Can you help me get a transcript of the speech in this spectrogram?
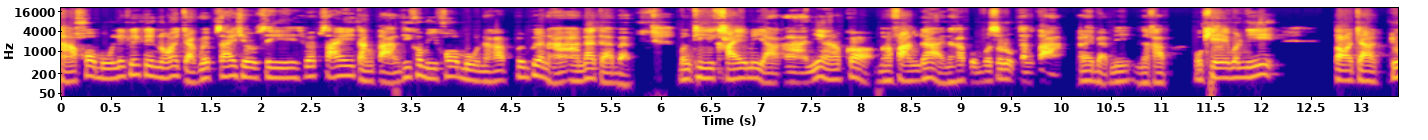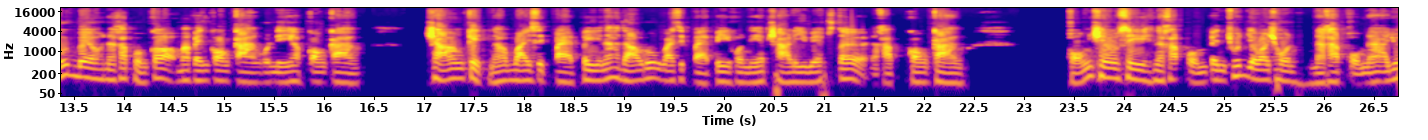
หาข้อมูลเล็กๆน้อยๆจากเว็บไซต์เชลซีเว็บไซต์ต่างๆ ที่เขามีข้อมูลนะครับ เพื่อนๆหาอ่านได้แต่แบบ บางทีใครไม่อยากอ่านเนี่ยครับก็มาฟังได้นะครับ ผมบทสรุปต่างๆ อะไรแบบนี้นะครับ โอเค วันนี้ต่อจากจูดเบลนะครับ ผมก็มาเป็นกองกลางคนนี้ครับกองกลางชาวอังกฤษนะครับวัย 18 ปีนะดาวรุ่งวัย 18 ปีคนนี้ครับชาลีเวสเตอร์นะครับกองกลางของเชลซีนะครับผมเป็นชุดเยาวชนนะครับผมนะอายุ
